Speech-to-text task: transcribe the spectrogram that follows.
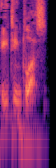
18 plus.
